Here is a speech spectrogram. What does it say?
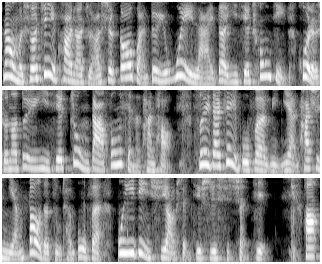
那我们说这一块呢，主要是高管对于未来的一些憧憬，或者说呢，对于一些重大风险的探讨。所以在这一部分里面，它是年报的组成部分，不一定需要审计师去审计。好，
